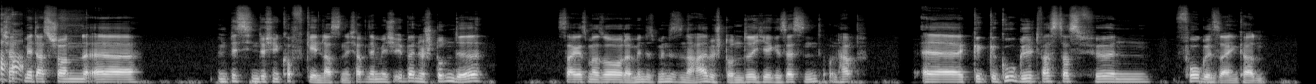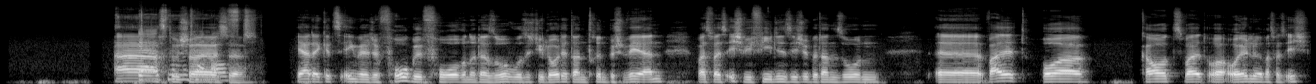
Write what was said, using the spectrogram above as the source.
Ich habe mir das schon äh, ein bisschen durch den Kopf gehen lassen. Ich habe nämlich über eine Stunde, sage jetzt mal so, oder mindestens, mindestens eine halbe Stunde hier gesessen und habe äh, gegoogelt, was das für ein Vogel sein kann. Ach ja, du Scheiße. Oft. Ja, da gibt's irgendwelche Vogelforen oder so, wo sich die Leute dann drin beschweren, was weiß ich, wie viele sich über dann so ein äh, Waldohr, Kauz, Waldohr, Eule, was weiß ich,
